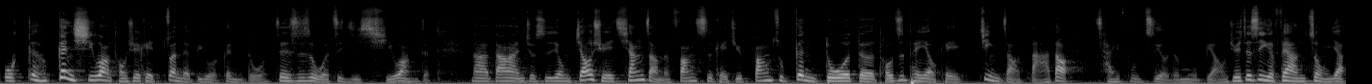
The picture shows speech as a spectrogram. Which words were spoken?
我更更希望同学可以赚得比我更多，这是是我自己期望的。那当然就是用教学相长的方式，可以去帮助更多的投资朋友，可以尽早达到财富自由的目标。我觉得这是一个非常重要。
